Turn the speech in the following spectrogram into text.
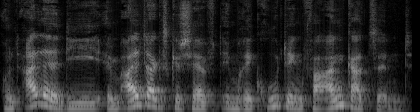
Und alle, die im Alltagsgeschäft, im Recruiting verankert sind,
